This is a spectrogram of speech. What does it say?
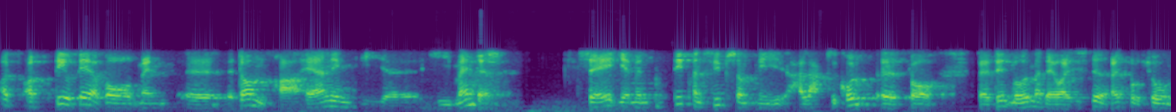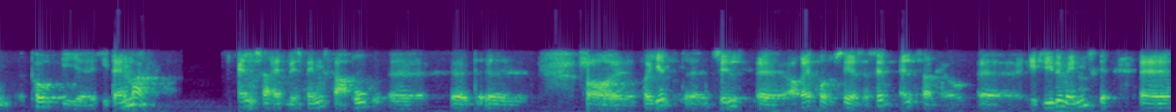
Og, og det er jo der, hvor man øh, med dommen fra Herning i, øh, i mandags sagde, jamen det princip, som vi har lagt til grund øh, for øh, den måde, man laver assisteret reproduktion på i, øh, i Danmark, altså at hvis mennesker har brug øh, øh, øh for, øh, for hjælp øh, til øh, at reproducere sig selv, altså at lave øh, et lille menneske, øh,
